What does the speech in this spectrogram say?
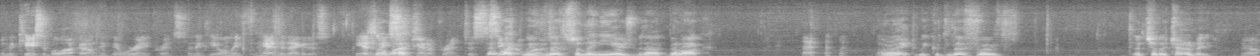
in the case of Bellocq, I don't think there were any prints. I think he only had the negatives. He had to So make what? some kind of print just to So see what? what, We've was. lived so many years without Bellocq. All right, we could live for until eternity. Yeah.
